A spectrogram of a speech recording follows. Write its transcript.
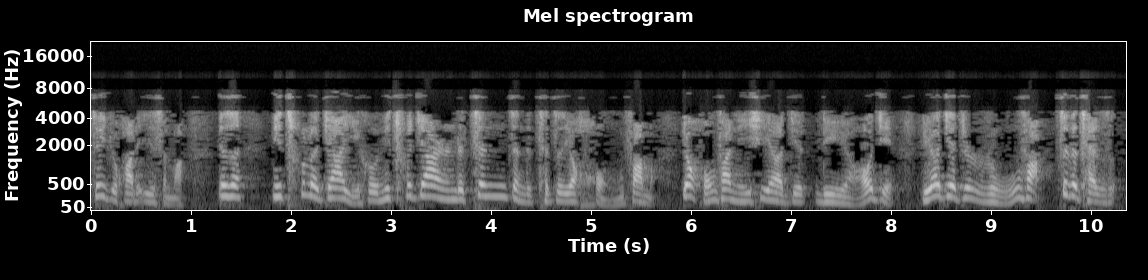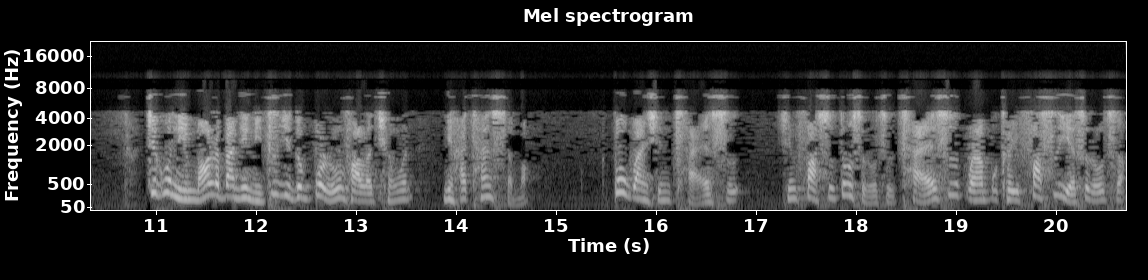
这句话的意思什么？就是你出了家以后，你出家人的真正的特质要弘法嘛，要弘法，你先要去了解，了解这如法，这个才是。结果你忙了半天，你自己都不如法了，请问你还谈什么？不管行财师、行法师都是如此，财师固然不可以，法师也是如此。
